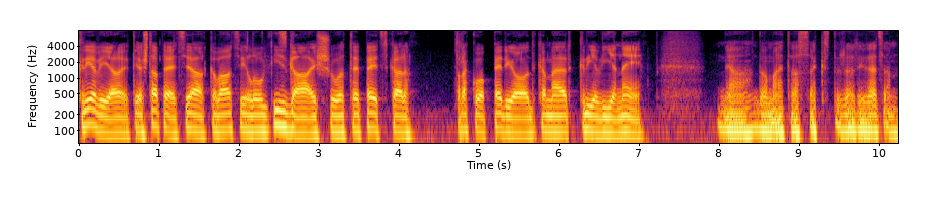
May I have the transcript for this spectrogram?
Krievijā, ir tieši tāpēc, jā, ka Vācija lūk izgāja šo pēckara trako periodu, kamēr Krievija nē. Jā, domāju, tās sekas tur arī redzam.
